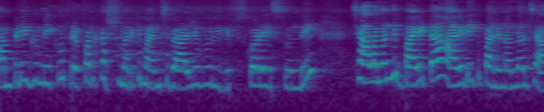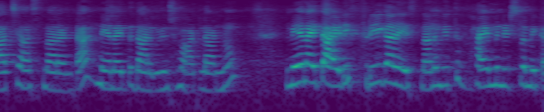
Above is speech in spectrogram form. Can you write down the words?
కంపెనీకి మీకు ప్రిఫర్ కస్టమర్కి మంచి వాల్యుబుల్ గిఫ్ట్స్ కూడా ఇస్తుంది. చాలామంది బయట ఐడికి పన్నెండు వందలు ఛార్జ్ చేస్తున్నారంట. నేనైతే దాని గురించి మాట్లాడను. నేనైతే ఐడి ఫ్రీగానే ఇస్తున్నాను. విత్ ఫైవ్ మినిట్స్లో మీకు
